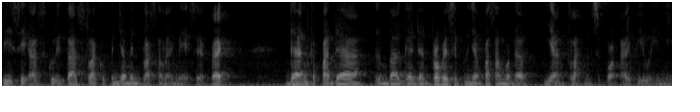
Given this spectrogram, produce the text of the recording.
BCA Sekuritas selaku penjamin pelaksana MIS Efek dan kepada lembaga dan profesi penunjang pasar modal yang telah mensupport IPO ini.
